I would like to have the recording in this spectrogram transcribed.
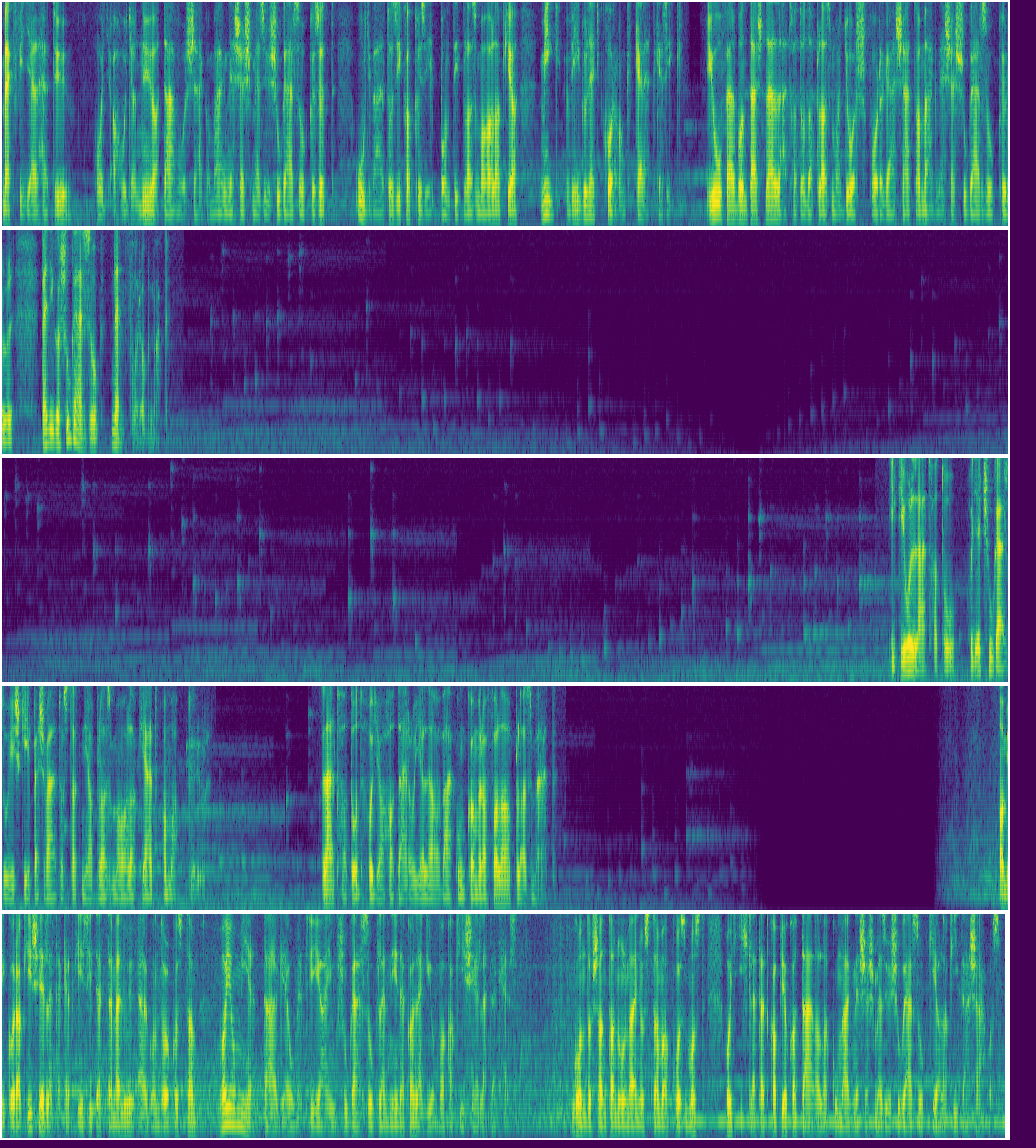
Megfigyelhető, hogy ahogy a nő a távolság a mágneses mező sugárzók között, úgy változik a középponti plazma alakja, míg végül egy korong keletkezik. Jó felbontásnál láthatod a plazma gyors forgását a mágneses sugárzók körül, pedig a sugárzók nem forognak. Itt jól látható, hogy egy sugárzó is képes változtatni a plazma alakját a mag körül. Láthatod, hogy a határolja le a vákumkamra fala a plazmát. Amikor a kísérleteket készítettem elő, elgondolkoztam, vajon milyen tálgeometriájú sugárzók lennének a legjobbak a kísérletekhez. Gondosan tanulmányoztam a kozmoszt, hogy ihletet kapjak a tál alakú mágneses mezősugárzók kialakításához.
